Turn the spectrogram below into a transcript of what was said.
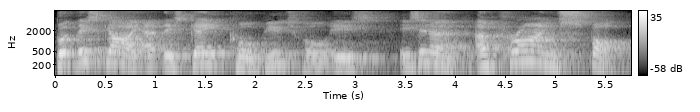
But this guy at this gate called Beautiful is, is in a, a prime spot.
